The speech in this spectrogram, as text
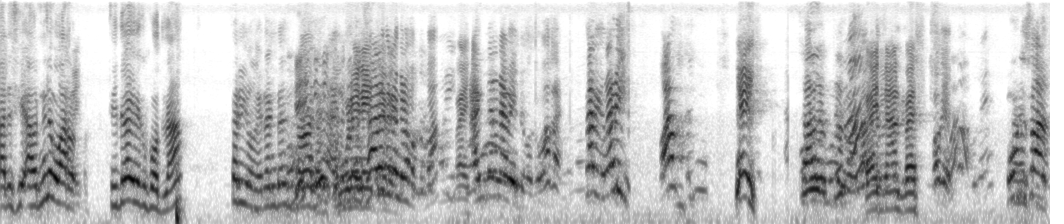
வரிசையா நீங்க வரோம். இதுல இதுக்கு போதுலாம் சரி ஓகே ரெண்டு நான் பஸ் ஓகே மூணு சார்.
